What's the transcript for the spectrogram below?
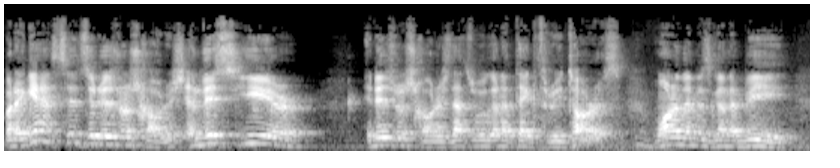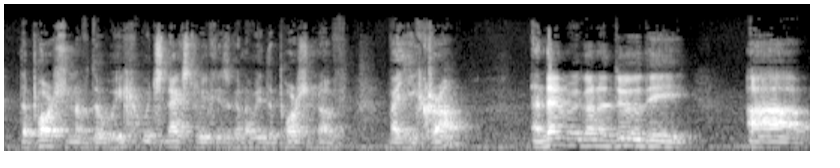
But again, since it is Rosh Chodesh, and this year it is Rosh Chodesh, that's we're going to take three Torahs. One of them is going to be the portion of the week, which next week is going to be the portion of Vayikra. And then we're going to do the uh,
